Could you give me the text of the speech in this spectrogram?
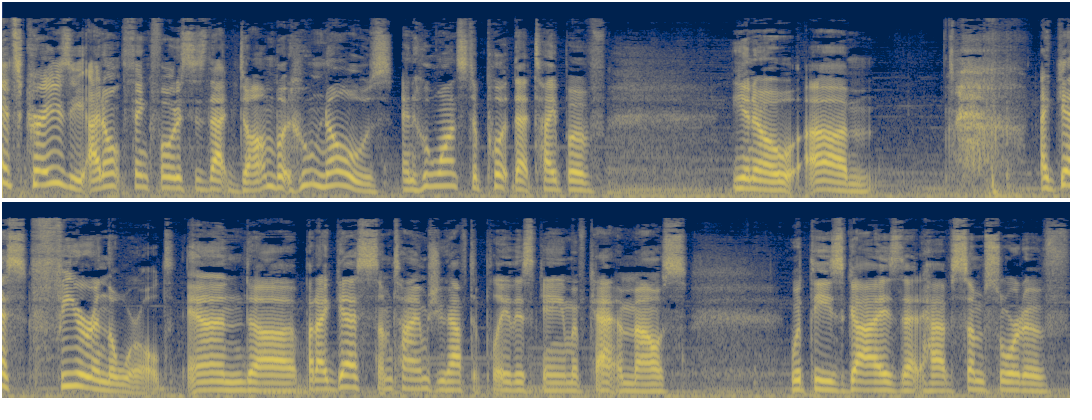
it's crazy. I don't think Fotis is that dumb, but who knows? And who wants to put that type of, you know, um, I guess fear in the world. And uh, but I guess sometimes you have to play this game of cat and mouse with these guys that have some sort of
